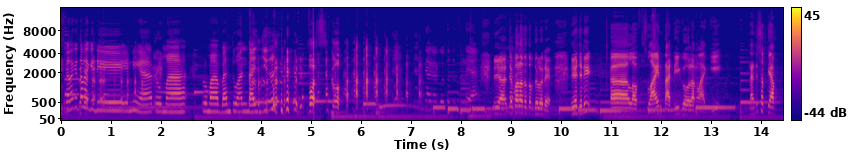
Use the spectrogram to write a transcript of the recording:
Sekarang kita lagi di ini ya rumah rumah bantuan banjir. di posko. Gue tutup dulu ya. Iya, coba lo tutup dulu deh. Iya, jadi eh, love line tadi gue ulang lagi. Nanti setiap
